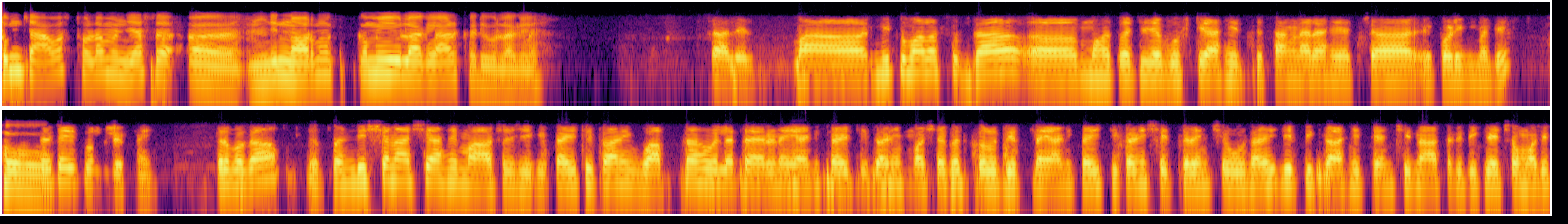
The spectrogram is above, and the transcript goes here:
तुमचा आवाज थोडा म्हणजे असं म्हणजे नॉर्मल कमी येऊ लागला अडखर येऊ लागलाय चालेल. मा- तुम्हाला सुद्धा महत्त्वाच्या ज्या गोष्टी आहेत त्या सांगणार आहे आजच्या रेकॉर्डिंगमध्ये. हो तर काही प्रॉब्लेम नाही. तर बघा कंडिशन अशी आहे महाराष्ट्राची की काही ठिकाणी वापसा व्हायला तयार नाही आणि काही ठिकाणी मशागत करू देत नाही आणि काही ठिकाणी शेतकऱ्यांची उन्हाळी जी पिकं आहेत त्यांची नासाडी देखील याच्यामध्ये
